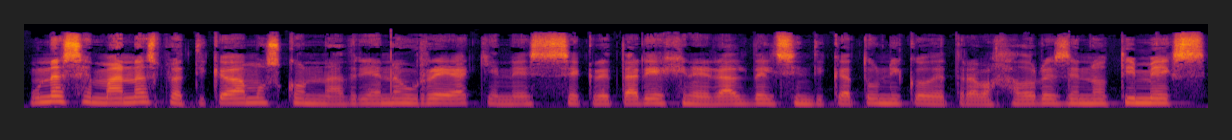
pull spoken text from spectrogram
unas semanas platicábamos con Adriana Urrea, quien es secretaria general del Sindicato Único de Trabajadores de Notimex,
